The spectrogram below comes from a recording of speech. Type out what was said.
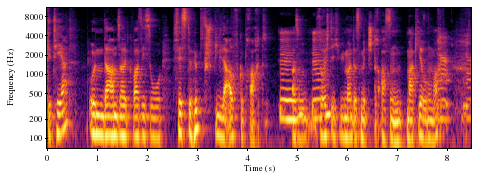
geteert. Und da haben sie halt quasi so feste Hüpfspiele aufgebracht. Also so richtig, wie man das mit Straßenmarkierungen macht. Ja, ja.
